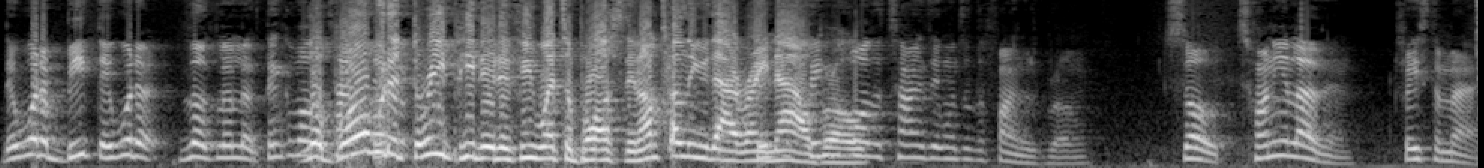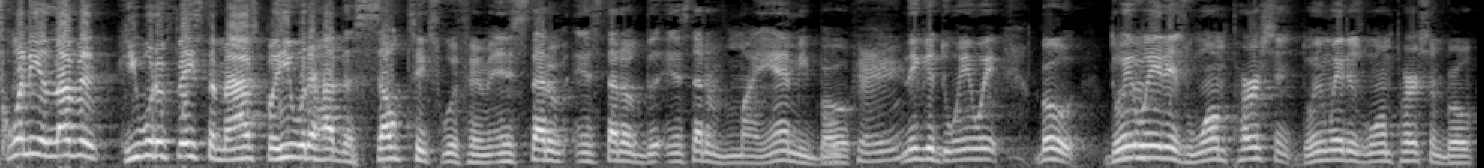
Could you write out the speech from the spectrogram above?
They would have beat. They would have. Look, look, look. Think about the LeBron would have three peated if he went to Boston. I'm telling you that right think, now, think of all the times they went to the finals, bro. So 2011, face the match. 2011, he would have faced the Mavs, but he would have had the Celtics with him instead of instead of the instead of Miami, bro. Okay. nigga, Dwyane Wade, bro. Dwyane Wade is one person. Dwyane Wade is one person, bro.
